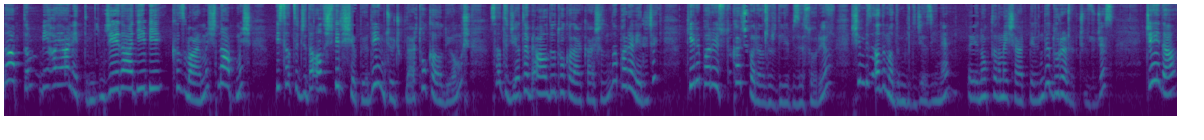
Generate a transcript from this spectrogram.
ne yaptım? Bir hayal ettim. Ceyda diye bir kız varmış. Ne yapmış? Bir satıcıda alışveriş yapıyor değil mi çocuklar? Toka alıyormuş. Satıcıya tabii aldığı tokalar karşılığında para verecek. Geri para üstü kaç para alır diye bize soruyor. Şimdi biz adım adım gideceğiz yine. E, noktalama işaretlerinde durarak çözeceğiz. Ceyda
